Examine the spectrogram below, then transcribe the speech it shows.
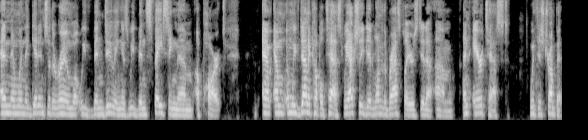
and then when they get into the room what we've been doing is we've been spacing them apart. And, and, and we've done a couple tests. We actually did one of the brass players did a um an air test with his trumpet.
